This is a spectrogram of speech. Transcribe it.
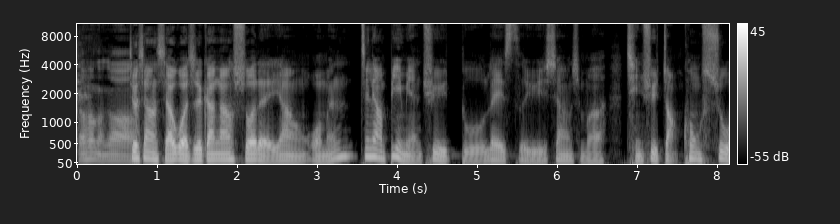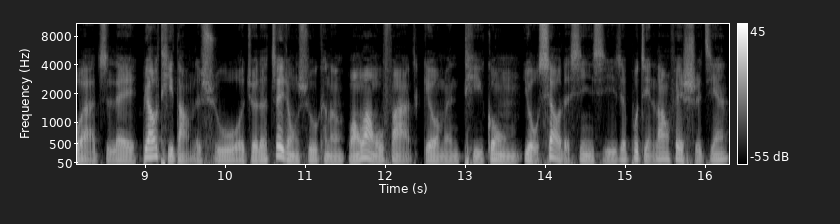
官方广告，就像小果汁刚刚说的一样，我们尽量避免去读类似于像什么情绪掌控术啊之类标题党的书。我觉得这种书可能往往无法给我们提供有效的信息，这不仅浪费时间，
